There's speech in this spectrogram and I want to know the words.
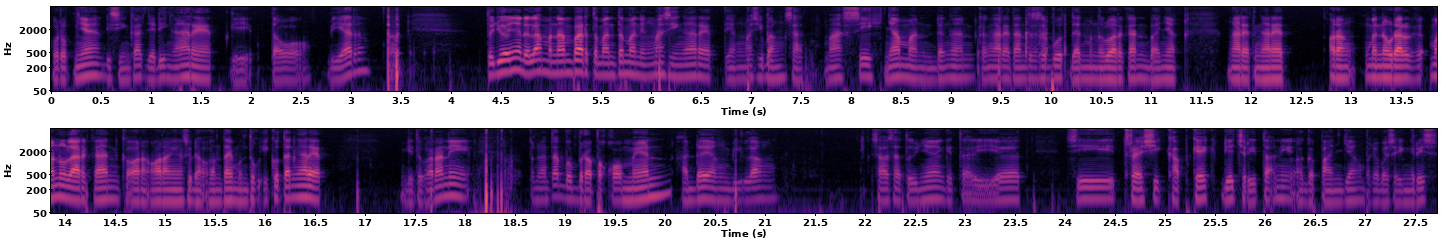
hurufnya disingkat jadi ngaret gitu biar Tujuannya adalah menampar teman-teman yang masih ngaret, yang masih bangsat, masih nyaman dengan kengaretan tersebut dan menularkan banyak ngaret-ngaret orang menular, menularkan ke orang-orang yang sudah on time untuk ikutan ngaret. Gitu karena nih ternyata beberapa komen ada yang bilang salah satunya kita lihat si Trashy Cupcake dia cerita nih agak panjang pakai bahasa Inggris.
